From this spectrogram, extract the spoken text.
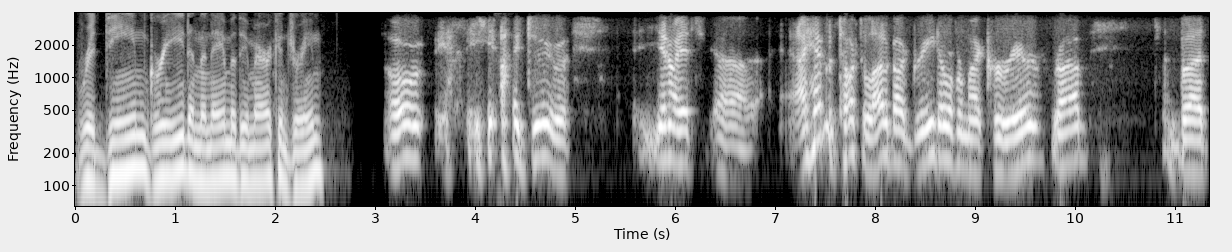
redeem greed in the name of the American dream? Oh, yeah, I do. You know, it's, uh, I haven't talked a lot about greed over my career, Rob, but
